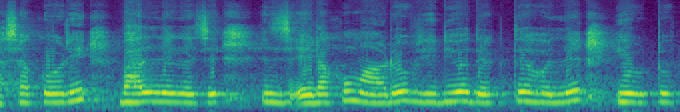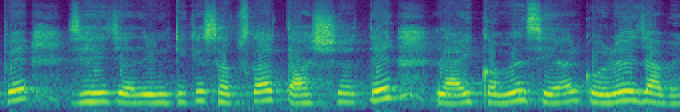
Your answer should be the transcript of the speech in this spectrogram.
আশা করি ভালো লেগেছে। এরকম আরও ভিডিও দেখতে হলে ইউটিউবে সেই চ্যানেলটিকে সাবস্ক্রাইব তার সাথে লাইক কমেন্ট শেয়ার করে যাবে।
